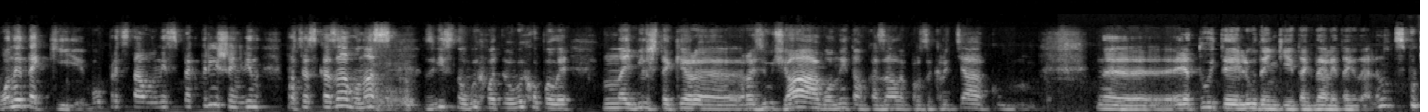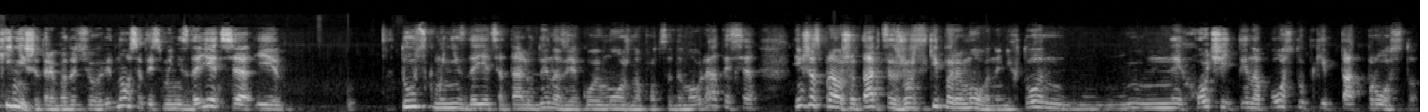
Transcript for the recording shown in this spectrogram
вони такі. Був представлений спектр рішень. Він про це сказав. У нас, звісно, вихопили найбільш таке е, разюче. А вони там казали про закриття. е, Рятуйте люденьки і так далі. і так далі. Ну, спокійніше треба до цього відноситись, мені здається, і Туск, мені здається, та людина, з якою можна про це домовлятися. Інша справа, що так, це жорсткі перемовини. Ніхто не хоче йти на поступки так просто.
